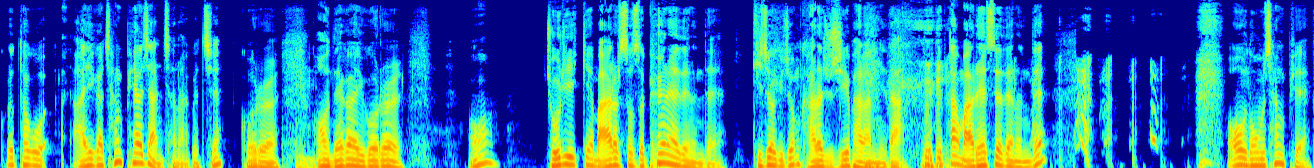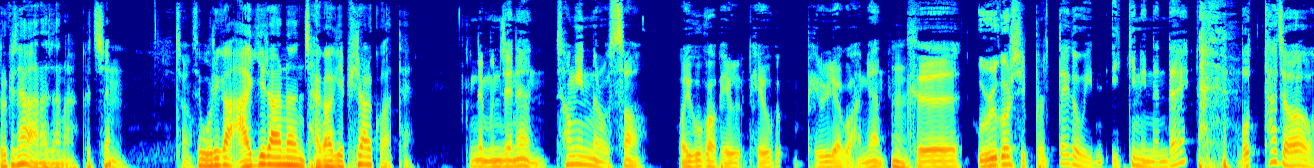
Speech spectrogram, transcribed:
그렇다고 아이가 창피하지 않잖아. 그렇지? 그거를 음. 어 내가 이거를 어 조리 있게 말을 써서 표현해야 되는데 기저귀 좀 갈아주시기 바랍니다. 이렇게 딱 말을 했어야 되는데 어 너무 창피해. 그렇게 생각 안 하잖아. 그렇지? 음. 그쵸. 그래서 우리가 악이라는 자각이 필요할 것 같아. 근데 문제는 성인으로서 외국어 배우, 배우, 배우려고 하면 음. 그 울고 싶을 때도 있, 긴 있는데 못 하죠.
